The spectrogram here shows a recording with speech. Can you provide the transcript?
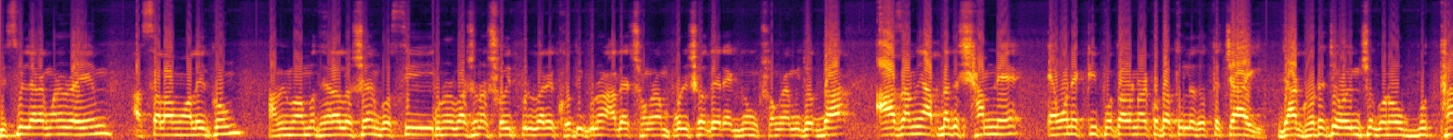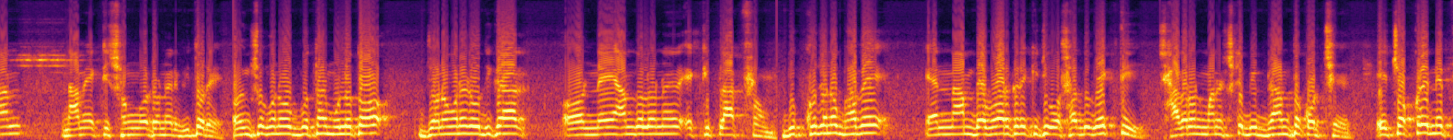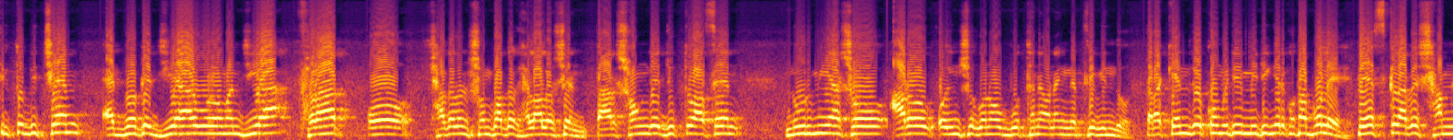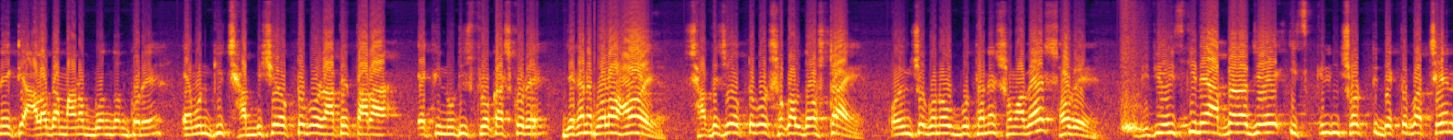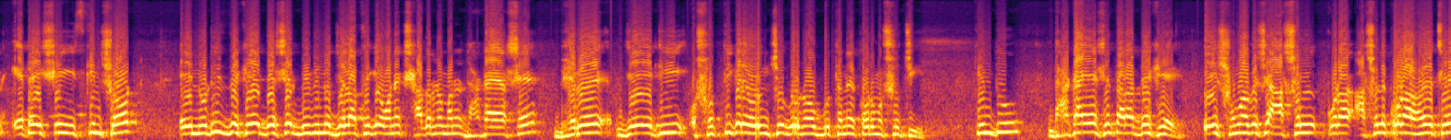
বিসমিল্লা রহমান রাহিম। আসসালামু আলাইকুম। আমি মোহাম্মদ হেলাল হোসেন, বস্তি পুনর্বাসন শহীদ পরিবারের ক্ষতিপূরণ আদায় সংগ্রাম পরিষদের একজন সংগ্রামী যোদ্ধা। আজ আমি আপনাদের সামনে এমন একটি প্রতারণার কথা তুলে ধরতে চাই, যা ঘটেছে অহিংস গণ অভ্যুত্থান নামে একটি সংগঠনের ভিতরে। অহিংস গণ অভ্যুত্থান মূলত জনগণের অধিকার ও ন্যায় আন্দোলনের একটি প্ল্যাটফর্ম দুঃখজনকভাবে এর নাম ব্যবহার করে কিছু অসাধু ব্যক্তি সাধারণ মানুষকে বিভ্রান্ত করছে। এই চক্রের নেতৃত্ব দিচ্ছেন অ্যাডভোকেট জিয়াউর রহমান জিয়া ফরাত ও সাধারণ সম্পাদক হেলাল হোসেন। তার সঙ্গে যুক্ত আছেন নুরমিয়া সহ আরও অহিংস গণ অভ্যুত্থানে অনেক নেতৃবৃন্দ। তারা কেন্দ্রীয় কমিটির মিটিং এর কথা বলে প্রেস ক্লাবের সামনে একটি আলাদা মানববন্ধন করে। এমনকি ছাব্বিশে অক্টোবর রাতে তারা একটি নোটিশ প্রকাশ করে, যেখানে বলা হয়, সাতাশে অক্টোবর সকাল দশটায় অহিংস গণ অভ্যুত্থানের সমাবেশ হবে। ভিডিও স্ক্রিনে আপনারা যে স্ক্রিনশটটি দেখতে পাচ্ছেন, এটাই সেই স্ক্রিনশট। এই নোটিশ দেখে দেশের বিভিন্ন জেলা থেকে অনেক সাধারণ মানুষ ঢাকায় আসে, ভেবে যে এটি সত্যিকারের অহিংস গণ অভ্যুত্থানের কর্মসূচি। কিন্তু ঢাকায় এসে তারা দেখে, এই সমাবেশে আসল করা, আসলে করা হয়েছে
